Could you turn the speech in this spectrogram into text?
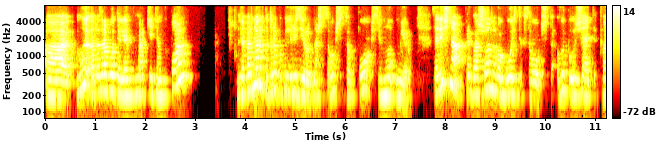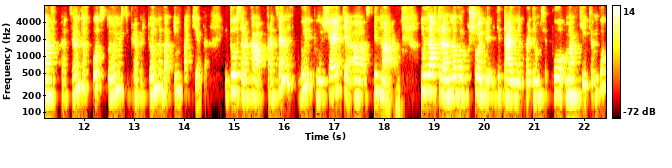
А, мы разработали этот маркетинг-план, для партнеров, которые популяризируют наше сообщество по всему миру. За лично приглашенного гостя в сообщество вы получаете 20% от стоимости приобретенного им пакета, и до 40% вы получаете а, с бинара. Мы завтра на воркшопе детальнее пройдемся по маркетингу.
